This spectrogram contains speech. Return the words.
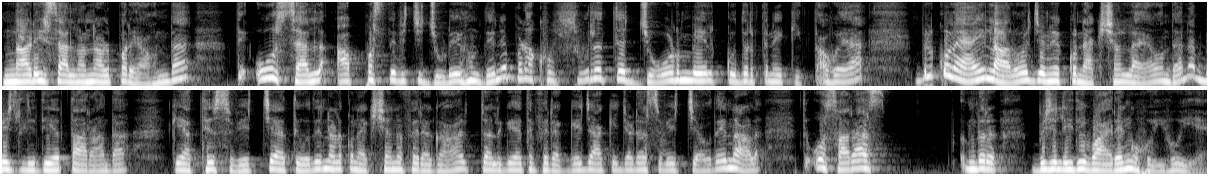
ਨਾੜੀ ਸੈੱਲਾਂ ਨਾਲ ਭਰਿਆ ਹੁੰਦਾ ਹੈ ਤੇ ਉਹ ਸੈੱਲ ਆਪਸ ਦੇ ਵਿੱਚ ਜੁੜੇ ਹੁੰਦੇ ਨੇ। ਬੜਾ ਖੂਬਸੂਰਤ ਜੋੜ ਮੇਲ ਕੁਦਰਤ ਨੇ ਕੀਤਾ ਹੋਇਆ ਬਿਲਕੁਲ ਐਂ ਹੀ ਲਾ ਲਓ, ਜਿਵੇਂ ਕਨੈਕਸ਼ਨ ਲਾਇਆ ਹੁੰਦਾ ਨਾ ਬਿਜਲੀ ਦੀਆਂ ਤਾਰਾਂ ਦਾ, ਕਿ ਇੱਥੇ ਸਵਿਚ ਹੈ ਤੇ ਉਹਦੇ ਨਾਲ ਕਨੈਕਸ਼ਨ ਫਿਰ ਅਗਾਂਹ ਚੱਲ ਗਿਆ ਤੇ ਫਿਰ ਅੱਗੇ ਜਾ ਕੇ ਜਿਹੜਾ ਸਵਿਚ ਹੈ ਉਹਦੇ ਨਾਲ, ਤੇ ਉਹ ਸਾਰਾ ਅੰਦਰ ਬਿਜਲੀ ਦੀ ਵਾਇਰਿੰਗ ਹੋਈ ਹੋਈ ਹੈ।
